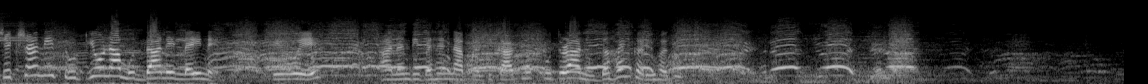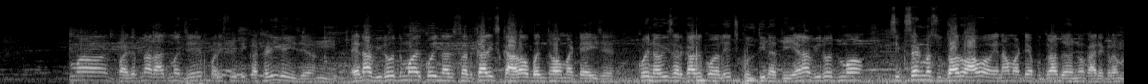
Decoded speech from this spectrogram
શિક્ષણની ત્રુટીઓના મુદ્દાને લઈને તેઓએ આનંદીબહેનના પ્રતિકાત્મક પૂતળાનું દહન કર્યું હતું. માં ભાજપના રાજમાં જે પરિસ્થિતિ કથળી ગઈ છે એના વિરોધમાં કોઈ સરકારી શાળાઓ બંધ થવા માટે આવી છે? કોઈ નવી સરકારી કોલેજ ખુલતી નથી. એના વિરોધમાં શિક્ષણમાં સુધારો આવો, એના માટે આ પુતળા દહનનો કાર્યક્રમ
